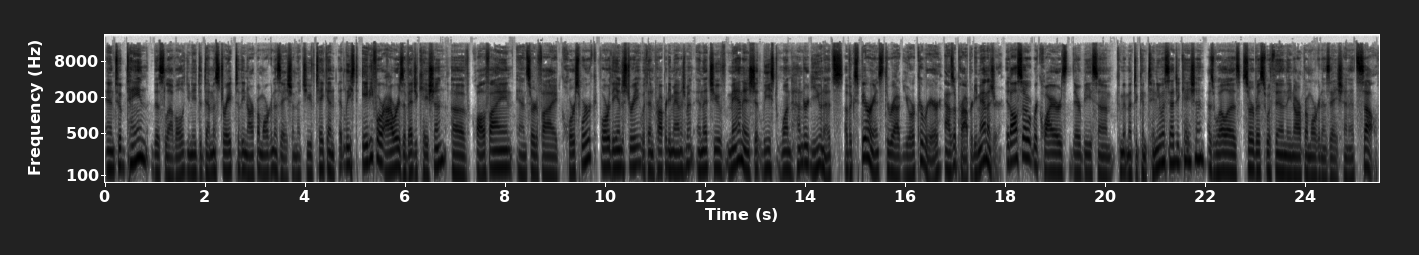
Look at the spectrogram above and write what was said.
And to obtain this level, you need to demonstrate to the NARPM organization that you've taken at least 84 hours of education of qualifying and certified coursework for the industry within property management, and that you've managed at least 100 units of experience throughout your career as a property manager. It also requires there be some commitment to continuous education as well as service within the NARPM organization itself.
